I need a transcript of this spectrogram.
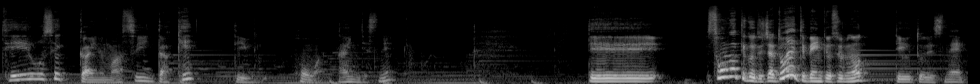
帝王切開の麻酔だけっていう本はないんですね。で、そうなってくると、じゃあどうやって勉強するのっていうとですね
